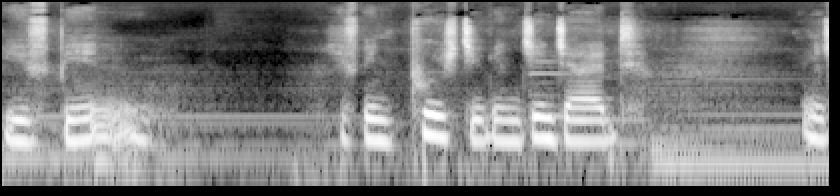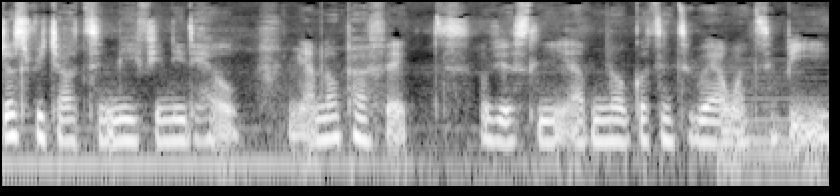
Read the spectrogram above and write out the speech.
you've been you've been pushed, you've been gingered you know, just reach out to me if you need help. I mean, I'm not perfect, obviously. I've not gotten to where I want to be,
